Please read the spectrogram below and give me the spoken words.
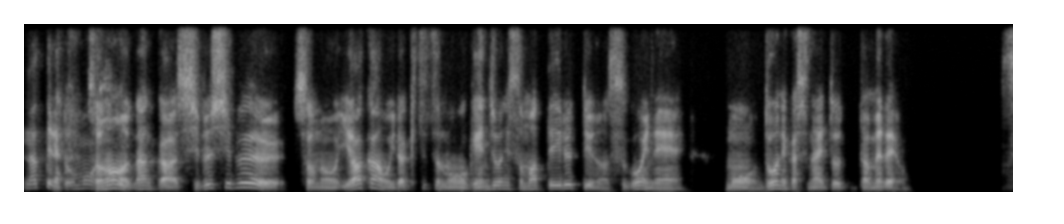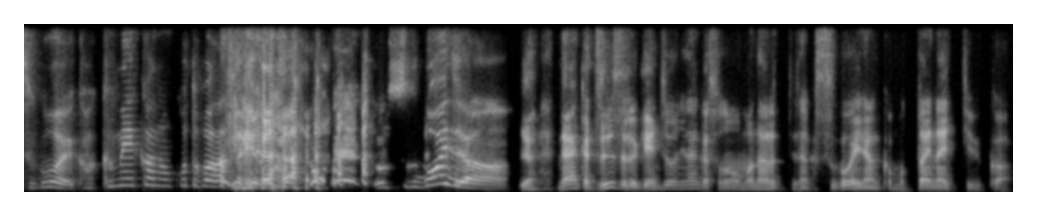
なってると思うしその、なんか、しぶしぶ、その、違和感を抱きつつも、現状に染まっているっていうのはすごいね、もう、どうにかしないとダメだよ。すごい革命家の言葉なんだけど、すごいじゃん。いや、なんか、ずるずる現状になんかそのままなるって、なんかすごいなんかもったいないっていうか、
